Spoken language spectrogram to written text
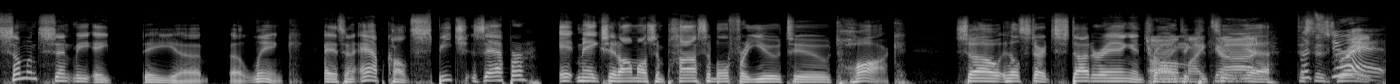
someone sent me a a, uh, a link. It's an app called Speech Zapper. It makes it almost impossible for you to talk. So he'll start stuttering and trying Oh to continue. God. Yeah. This Let's is do great. it.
